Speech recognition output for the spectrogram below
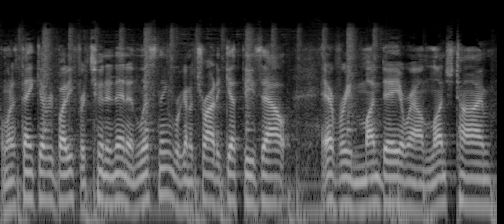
I want to thank everybody for tuning in and listening. We're going to try to get these out every Monday around lunchtime.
